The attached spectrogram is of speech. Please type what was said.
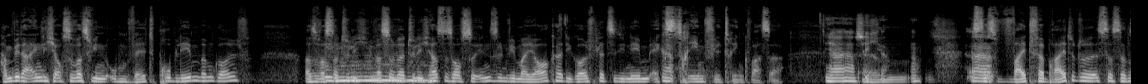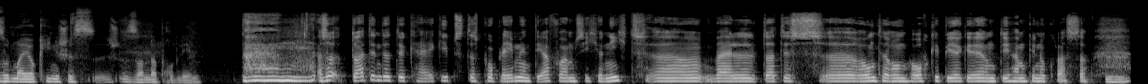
Haben wir da eigentlich auch sowas wie ein Umweltproblem beim Golf? Also was natürlich, was du natürlich hast, ist auf so Inseln wie Mallorca, die Golfplätze, die nehmen extrem ja. viel Trinkwasser. Ja, ja sicher. Ähm, ist das äh, weit verbreitet oder ist das dann so ein mallorquinisches Sonderproblem? Ähm, also dort in der Türkei gibt's das Problem in der Form sicher nicht, äh, weil dort ist äh, rundherum Hochgebirge und die haben genug Wasser. Mhm.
